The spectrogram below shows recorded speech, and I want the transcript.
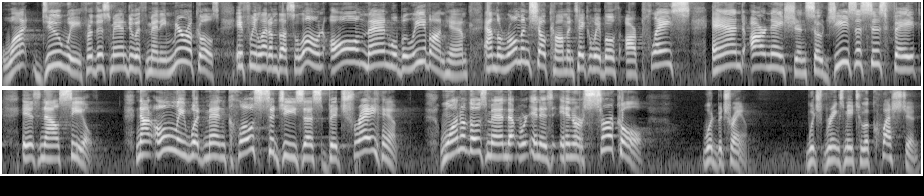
What do we? For this man doeth many miracles. If we let him thus alone, all men will believe on him, and the Romans shall come and take away both our place and our nation. So Jesus' fate is now sealed. Not only would men close to Jesus betray him, one of those men that were in his inner circle would betray him. Which brings me to a question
